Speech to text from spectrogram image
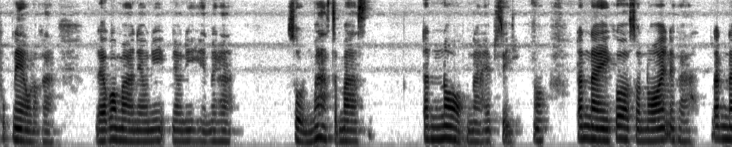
ทุกแนวแหละค่ะ แล้วก็มาแนวนี้แนวนี้เห็นไหมคะส่วนมากจะมา ด้านนอกนะ F4 เนาะด้านในก็ส่วนน้อยนะคะ ด้านใน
